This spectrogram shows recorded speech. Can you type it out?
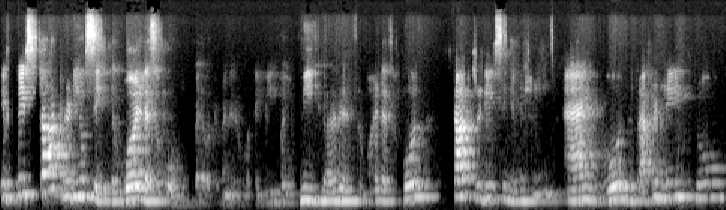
If we start reducing the world as a whole, what I mean by we here is the world as a whole, starts reducing emissions and goes rapidly to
